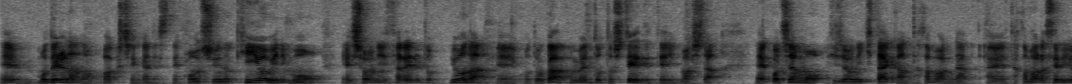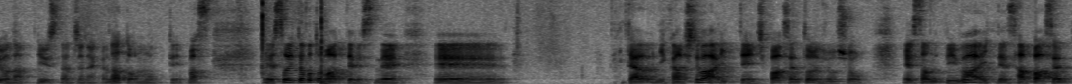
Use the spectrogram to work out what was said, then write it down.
えーモデルナのワクチンがですね、今週の金曜日にも、えー承認されるというような、えーことがコメントとして出ていました。えーこちらも非常に期待感高まるな、えー高まらせるようなニュースなんじゃないかなと思っています。えーそういったこともあってですね、えーダウに関しては1.1%の上昇、S&P は1.3%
